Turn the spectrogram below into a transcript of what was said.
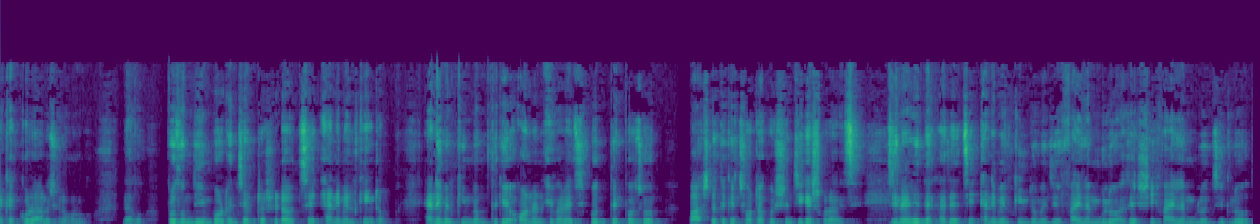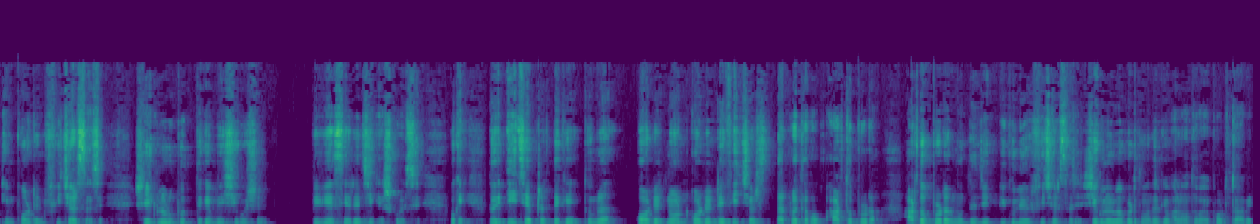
এক এক করে আলোচনা করব। দেখো, প্রথম যে ইম্পর্টেন্ট চ্যাপ্টার সেটা হচ্ছে অ্যানিমেল কিংডম অ্যানিমেল কিংডম থেকে অন অ্যান এভারেজ প্রত্যেক বছর পাঁচটা থেকে ছটা কোয়েশ্চেন জিজ্ঞেস করা হয়েছে। জেনারেলি দেখা যায় যে অ্যানিমেল কিংডমে যে ফাইলামগুলো আছে, সেই ফাইলামগুলোর যেগুলো ইম্পর্টেন্ট ফিচার্স আছে, সেগুলোর উপর থেকে বেশি কোয়েশ্চেন প্রিভিয়াস ইয়ারে জিজ্ঞেস করেছে। ওকে তো এই চ্যাপ্টার থেকে তোমরা কডেড নন কডেডের ফিচার্স তারপরে দেখো আর্থোপ্রোডা আর্থোপ্রোডার মধ্যে যে পিকুলিয়ার ফিচার্স আছে, সেগুলোর ব্যাপারে তোমাদেরকে ভালোভাবে পড়তে হবে।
